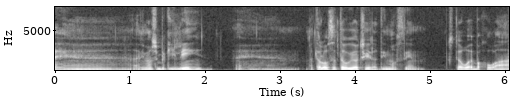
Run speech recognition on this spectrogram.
אה, אני אומר שבגילי, אה, אתה לא עושה טעויות שילדים עושים. כשאתה רואה בחורה,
